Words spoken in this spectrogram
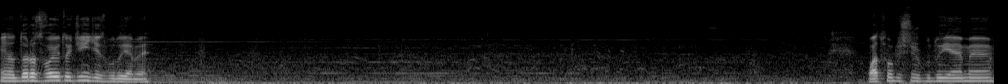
Nie no, do rozwoju to gdzie indziej zbudujemy. Łatwo już budujemy.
